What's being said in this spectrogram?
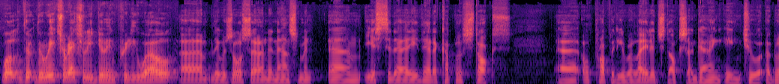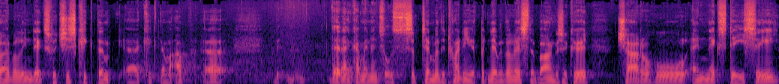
Well, the, the REITs are actually doing pretty well. Um, there was also an announcement um, yesterday that a couple of stocks uh, or property related stocks are going into a global index, which has kicked them, uh, kicked them up. Uh, they don't come in until September the 20th, but nevertheless, the buying has occurred. Charter Hall and NEXTDC.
